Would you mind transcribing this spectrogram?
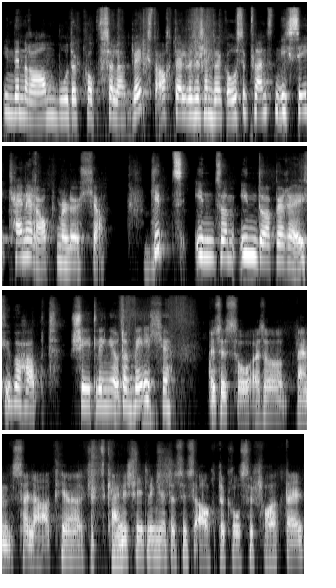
in den Raum, wo der Kopfsalat wächst, auch teilweise schon sehr große Pflanzen. Ich sehe keine Raupenlöcher. Gibt es in so einem Indoor-Bereich überhaupt Schädlinge oder welche? Es ist so, also beim Salat her gibt es keine Schädlinge. Das ist auch der große Vorteil,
